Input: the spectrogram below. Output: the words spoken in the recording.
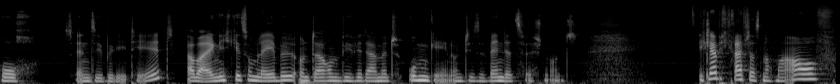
hoch Sensibilität, aber eigentlich geht es um Label und darum, wie wir damit umgehen und diese Wände zwischen uns. Ich glaube, ich greife das nochmal auf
